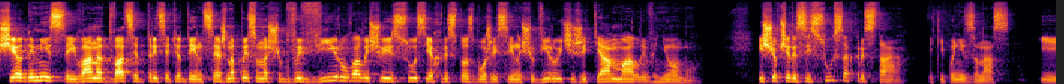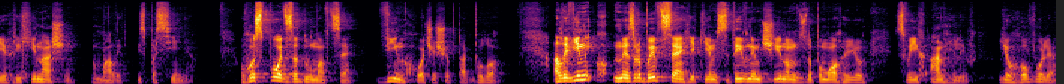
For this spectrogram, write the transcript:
Ще одне місце, Івана 20:31. Це ж написано, щоб ви вірували, що Ісус є Христос Божий Син, і щоб віруючи життя мали в ньому. І щоб через Ісуса Христа, який поніс за нас і гріхи наші, ми мали і спасіння. Господь задумав це, Він хоче, щоб так було. Але він не зробив це якимсь дивним чином з допомогою своїх ангелів. Його воля,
